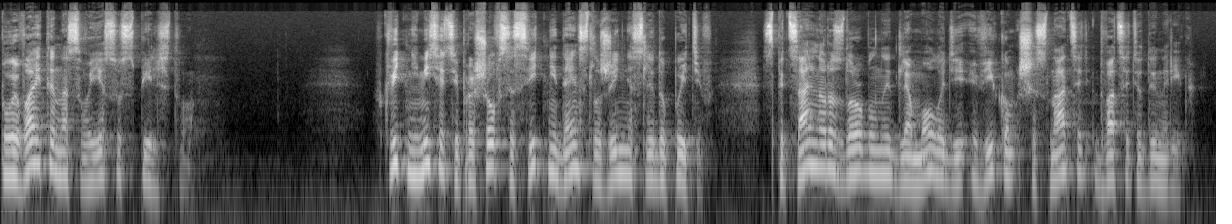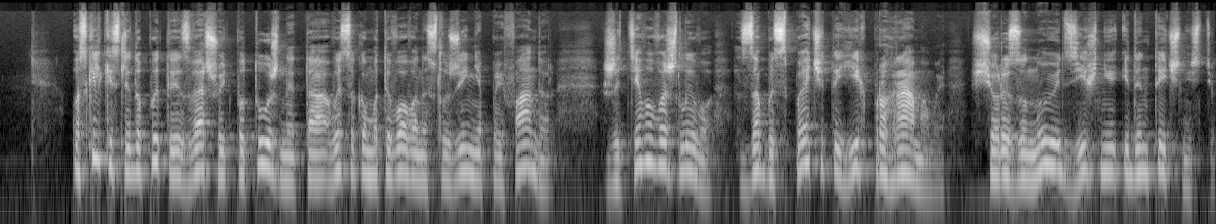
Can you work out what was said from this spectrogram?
Впливайте на своє суспільство. В квітні місяці пройшов Всесвітній день служіння слідопитів, спеціально розроблений для молоді віком 16-21 рік. Оскільки слідопити звершують потужне та високомотивоване служіння Payfunder, життєво важливо забезпечити їх програмами, що резонують з їхньою ідентичністю,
